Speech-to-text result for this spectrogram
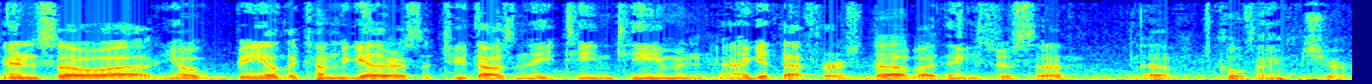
and so, uh, you know, being able to come together as a 2018 team and uh, get that first dub, I think is just a, a cool thing. Sure.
